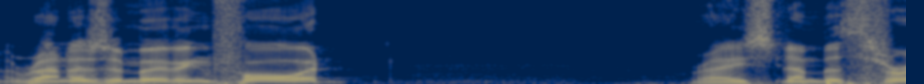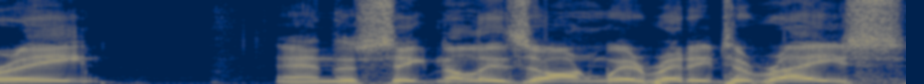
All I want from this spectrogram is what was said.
Runners are moving forward. Race number three. And the signal is on. We're ready to race.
